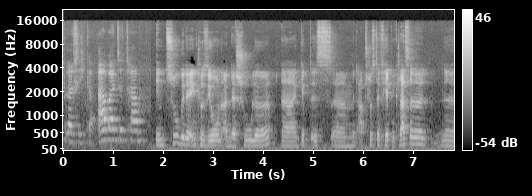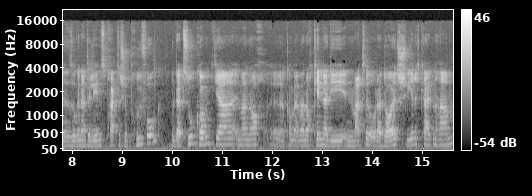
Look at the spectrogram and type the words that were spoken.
fleißig gearbeitet haben. Im Zuge der Inklusion an der Schule äh, gibt es äh, mit Abschluss der vierten Klasse eine sogenannte lebenspraktische Prüfung. Und dazu kommt ja immer noch, äh, kommen ja immer noch Kinder, die in Mathe oder Deutsch Schwierigkeiten haben.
